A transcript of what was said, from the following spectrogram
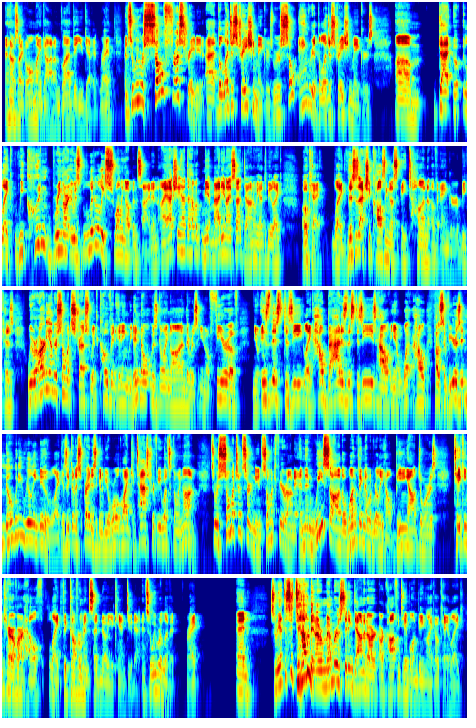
and I was like, oh my God, I'm glad that you get it, right? And so we were so frustrated at the legislation makers. We were so angry at the legislation makers um, that uh, like we couldn't bring our, it was literally swelling up inside. And I actually had to have a, Maddie and I sat down and we had to be like, okay, like this is actually causing us a ton of anger because we were already under so much stress with COVID hitting. We didn't know what was going on. There was, you know, fear of, you know, is this disease like how bad is this disease? How, you know, what how how severe is it? Nobody really knew. Like, is it going to spread? Is it going to be a worldwide catastrophe? What's going on? So there's so much uncertainty and so much fear around it. And then we saw the one thing that would really help being outdoors, taking care of our health. Like the government said, no, you can't do that. And so we were livid, right? And so we had to sit down, and I remember sitting down at our, our coffee table and being like, okay, like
